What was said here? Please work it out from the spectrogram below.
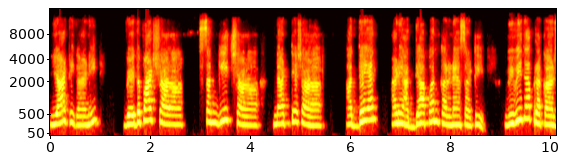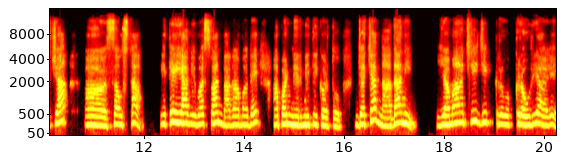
या ठिकाणी वेदपाठ शाळा संगीत शाळा नाट्यशाळा अध्ययन आणि अध्यापन करण्यासाठी विविध प्रकारच्या संस्था इथे या विवस्वान भागामध्ये आपण निर्मिती करतो. ज्याच्या नादानी यमाची जी क्र- क्रौर्य आहे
